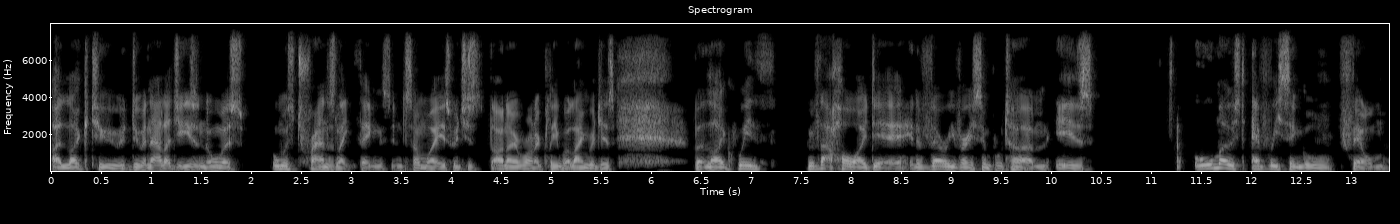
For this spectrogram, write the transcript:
I like to do analogies and almost almost translate things in some ways, which is unironically what language is. But like with with that whole idea, in a very very simple term, is almost every single film,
